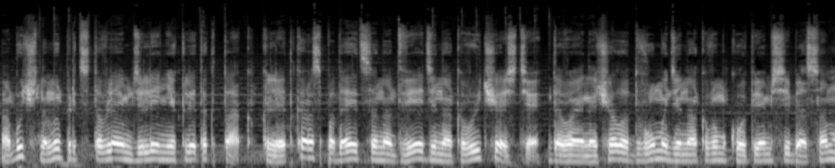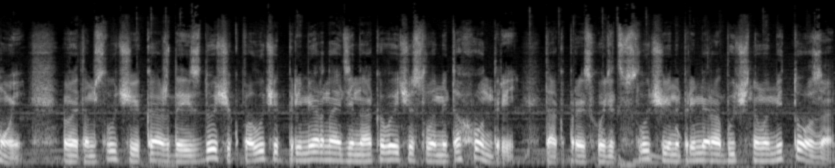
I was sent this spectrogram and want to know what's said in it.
Обычно мы представляем деление клеток так. Клетка распадается на две одинаковые части, давая начало двум одинаковым копиям себя самой. В этом случае каждая из дочек получит примерно одинаковое число митохондрий. Так происходит в случае, например, обычного митоза.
